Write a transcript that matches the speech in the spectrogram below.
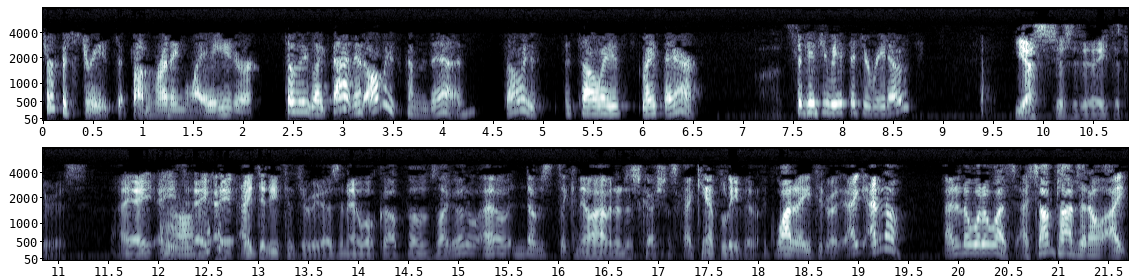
surface streets if I'm running late or something like that? And it always comes in. It's always it's always right there. Uh, so did you eat the Doritos? Yes, yes, I did. I ate the Doritos. I I, I, oh. I, I, I did eat the Doritos, and I woke up. I was like, oh, I, I was like, you know, having a discussion. I was like, I can't believe it. Like, why did I eat the Doritos? I, I don't know. I don't know what it was. I sometimes I don't. I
